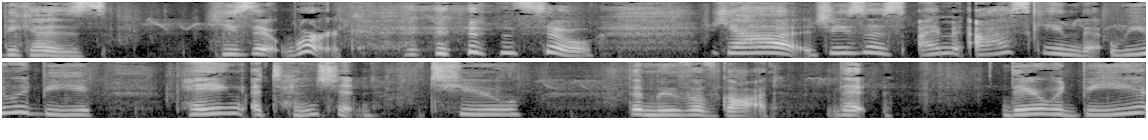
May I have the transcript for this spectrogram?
because he's at work. so, yeah, Jesus, I'm asking that we would be paying attention to the move of God, that there would be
